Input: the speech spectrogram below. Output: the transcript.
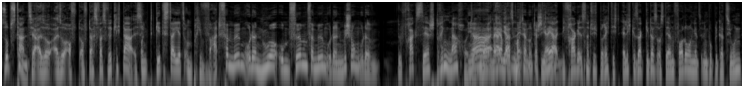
Substanz, ja, also, also auf, auf das, was wirklich da ist. Und geht es da jetzt um Privatvermögen oder nur um Firmenvermögen oder eine Mischung oder Du fragst sehr streng nach heute. Ja, aber, naja, äh, aber das ne- macht ja einen Unterschied, Ja, ja, ne? die Frage ist natürlich berechtigt. Ehrlich gesagt geht das aus deren Forderungen jetzt in den Publikationen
